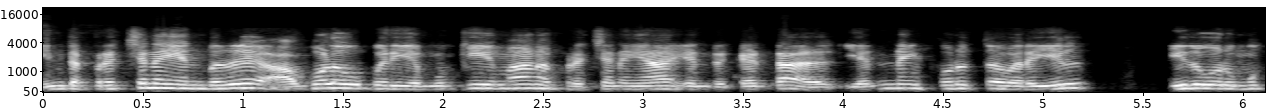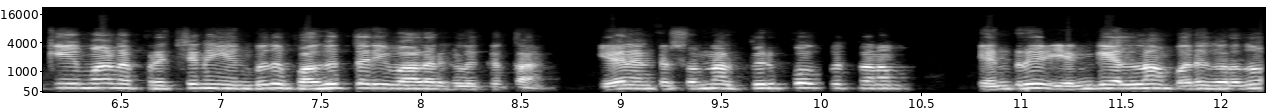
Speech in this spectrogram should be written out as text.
இந்த பிரச்சனை என்பது அவ்வளவு பெரிய முக்கியமான பிரச்சனையா என்று கேட்டால் என்னை பொறுத்தவரையில் இது ஒரு முக்கியமான பிரச்சனை என்பது பகுத்தறிவாளர்களுக்குத்தான். ஏனென்று சொன்னால் பிற்போக்குத்தனம் என்று எங்கெல்லாம் வருகிறதோ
